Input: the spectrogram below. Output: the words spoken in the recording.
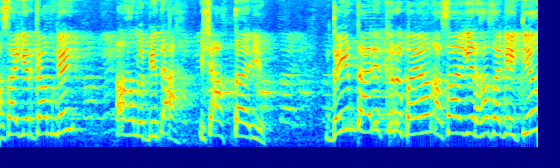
اساگر کم گئی؟ اہل بدعہ، یہ اخ تعریف دیم تاریخ کر بیان اساگر ہسا گئی تم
